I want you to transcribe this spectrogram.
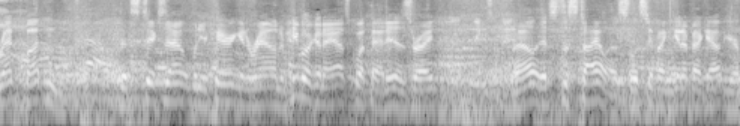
red button that sticks out when you're carrying it around, and people are going to ask what that is, right? Well, it's the stylus. Let's see if I can get it back out here.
